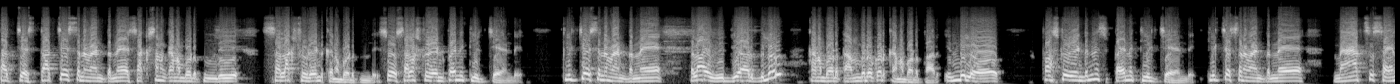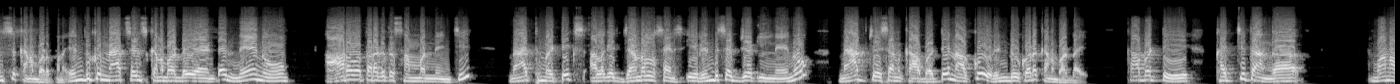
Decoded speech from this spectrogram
టచ్ చేసి టచ్ చేసిన వెంటనే సెక్షన్ కనబడుతుంది. సెలెక్ట్ స్టూడెంట్ కనబడుతుంది. సో సెలెక్ట్ స్టూడెంట్ పైన క్లిక్ చేయండి. క్లిక్ చేసిన వెంటనే ఇలా విద్యార్థులు కనబడతారు అందరూ కూడా కనబడతారు. ఇందులో ఫస్ట్ వెంటనే పైన క్లిక్ చేయండి. క్లిక్ చేసిన వెంటనే మ్యాథ్స్ సైన్స్ కనబడుతున్నాయి. ఎందుకు మ్యాథ్స్ సైన్స్ కనబడ్డాయి అంటే నేను ఆరవ తరగతికి సంబంధించి మ్యాథమెటిక్స్ అలాగే జనరల్ సైన్స్ ఈ రెండు సబ్జెక్టులు నేను మ్యాప్ చేశాను కాబట్టి నాకు రెండు కూడా కనబడ్డాయి. కాబట్టి ఖచ్చితంగా మనం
